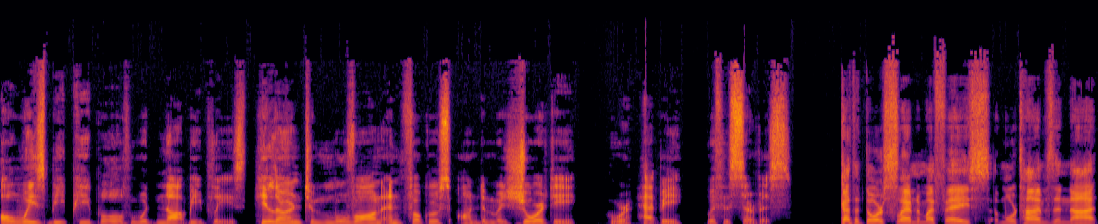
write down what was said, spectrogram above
always be people who would not be pleased. He learned to move on and focus on the majority who were happy with his service. Got the door slammed in my face more times than not,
